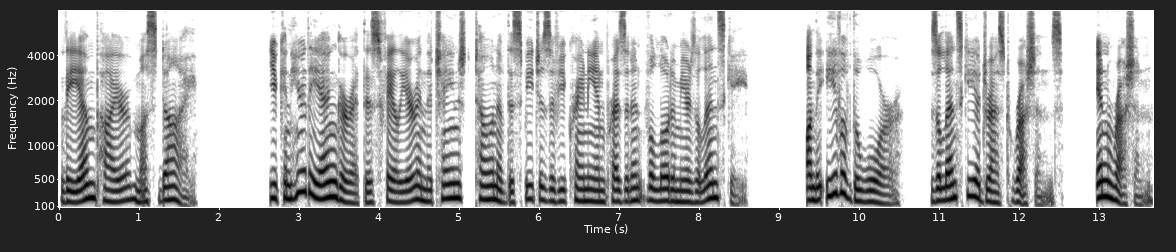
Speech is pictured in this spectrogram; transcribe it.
the empire must die. You can hear the anger at this failure in the changed tone of the speeches of Ukrainian President Volodymyr Zelensky. On the eve of the war, Zelensky addressed Russians, in Russian,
